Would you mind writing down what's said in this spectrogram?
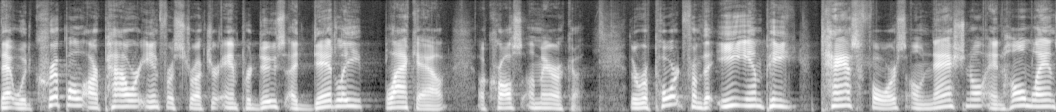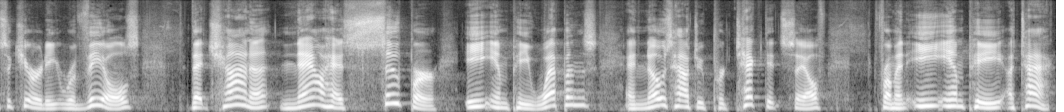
that would cripple our power infrastructure and produce a deadly blackout across America. The report from the EMP Task Force on National and Homeland Security reveals that China now has super EMP weapons and knows how to protect itself from an EMP attack.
